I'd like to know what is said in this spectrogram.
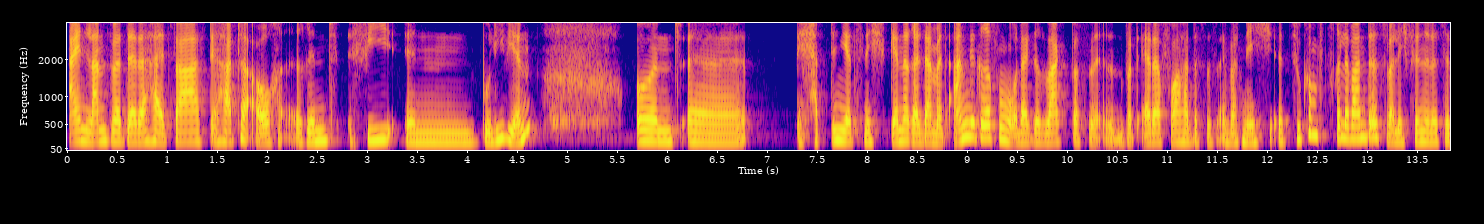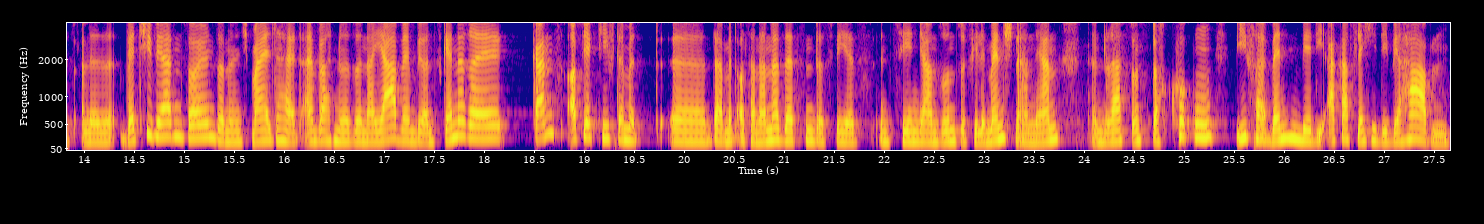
ein Landwirt, der da halt saß, der hatte auch Rindvieh in Bolivien. Und äh, ich habe den jetzt nicht generell damit angegriffen oder gesagt, dass äh, was er davor hat, dass das einfach nicht äh, zukunftsrelevant ist, weil ich finde, dass jetzt alle Veggie werden sollen, sondern ich meinte halt einfach nur so, na ja, wenn wir uns generell ganz objektiv damit, äh, damit auseinandersetzen, dass wir jetzt in zehn Jahren so und so viele Menschen ernähren, dann lasst uns doch gucken, wie verwenden wir die Ackerfläche, die wir haben.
